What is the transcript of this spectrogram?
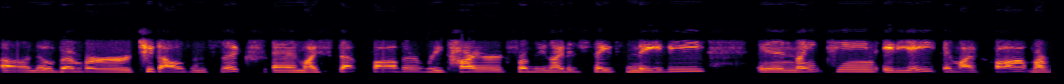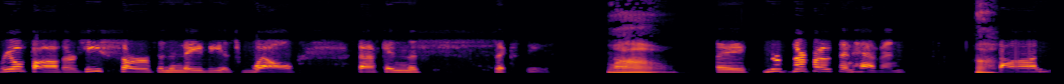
uh, November 2006, and my stepfather retired from the United States Navy in 1988, and my fa- my real father he served in the Navy as well back in the 60s. Wow. They they're, they're both in heaven. Huh. Don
